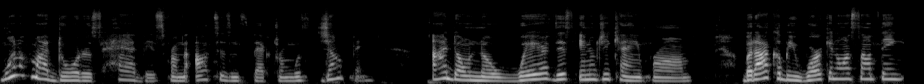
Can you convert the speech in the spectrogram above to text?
One of my daughter's habits from the autism spectrum was jumping. I don't know where this energy came from, but I could be working on something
